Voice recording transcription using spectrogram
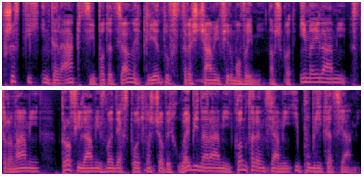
wszystkich interakcji potencjalnych klientów z treściami firmowymi, np. e-mailami, stronami, profilami w mediach społecznościowych, webinarami, konferencjami i publikacjami.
